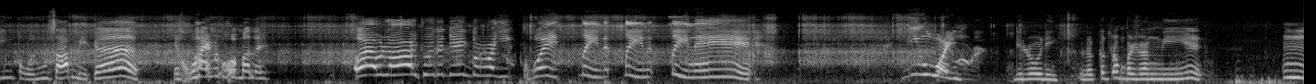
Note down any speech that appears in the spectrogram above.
ยิงตัวมึงซ้ำอีกเออไอ้ควายมันคนมาเลยเอ้ยเอาช่วยกันยิงตัวอีกควายตีนะตีนะตีแน่ยิงไวเดี๋ยวโรดิแล้วก็ต้องไปทางนี้ อืม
